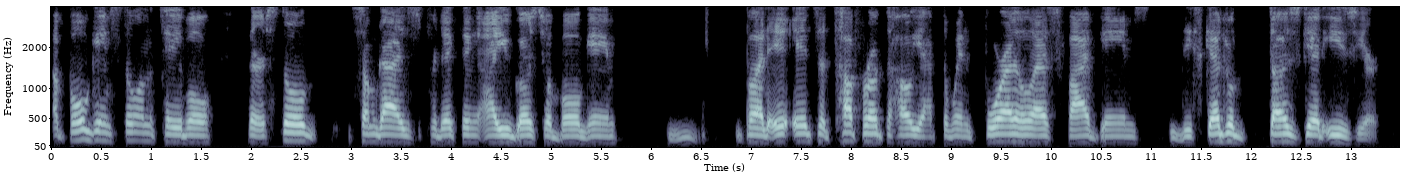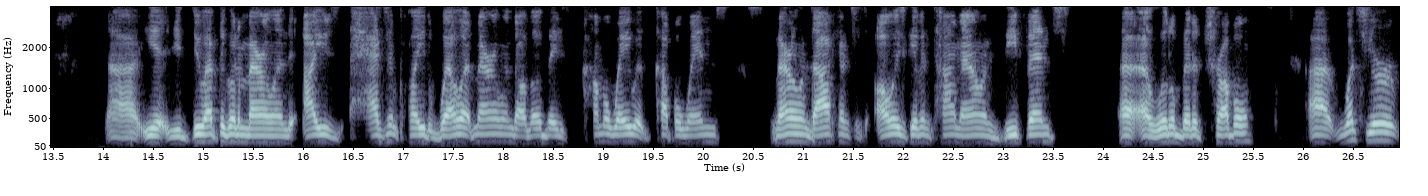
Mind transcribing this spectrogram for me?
a bowl game still on the table. There are still some guys predicting IU goes to a bowl game but it, it's a tough road to hoe. You have to win four out of the last five games. The schedule does get easier. Uh, you, you do have to go to Maryland. IU hasn't played well at Maryland, although they've come away with a couple wins. Maryland's offense has always given Tom Allen's defense a little bit of trouble. Uh, what's your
